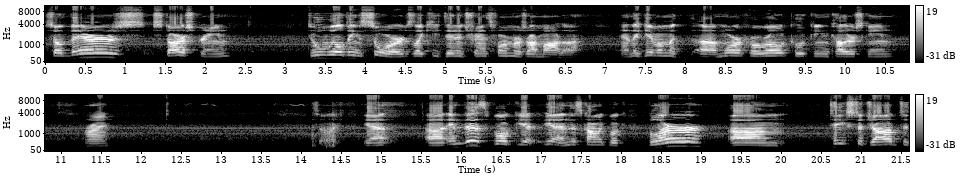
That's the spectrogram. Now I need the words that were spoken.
So there's Starscream dual wielding swords like he did in Transformers Armada, and they give him a, a more heroic looking color scheme, right? So yeah, uh, in this book, yeah, yeah, in this comic book, Blur um, takes the job to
